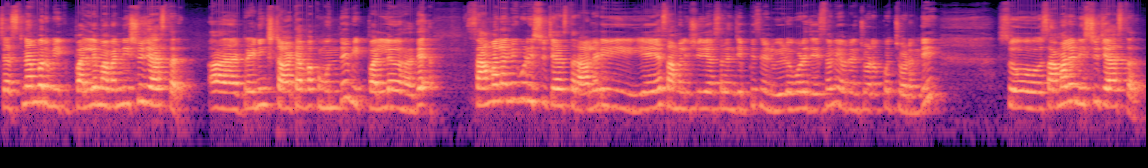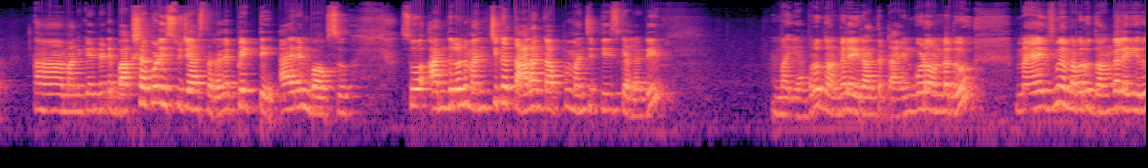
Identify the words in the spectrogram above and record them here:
చెస్ట్ నెంబర్ మీకు పల్లెం అవన్నీ ఇష్యూ చేస్తారు. ఆ, ట్రైనింగ్ స్టార్ట్ అవ్వక ముందే మీకు పల్లె అదే సామాన్లన్నీ కూడా ఇష్యూ చేస్తారు. ఆల్రెడీ ఏ ఏ సామాన్లు ఇష్యూ చేస్తారని చెప్పేసి నేను వీడియో కూడా చేశాను. ఎవరైనా చూడకపోతే చూడండి. సో సామాన్లను ఇష్యూ చేస్తారు. మనకి ఏంటంటే బక్ష కూడా ఇష్యూ చేస్తారు. అదే పెట్టి ఐరన్ బాక్స్ సో అందులోనే మంచిగా తాళం కప్ప మంచిగా తీసుకెళ్ళండి. మా ఎవరు దొంగలేయరు. అంత టైం కూడా ఉండదు. మ్యాక్సిమం ఎవరు దొంగలేయరు.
